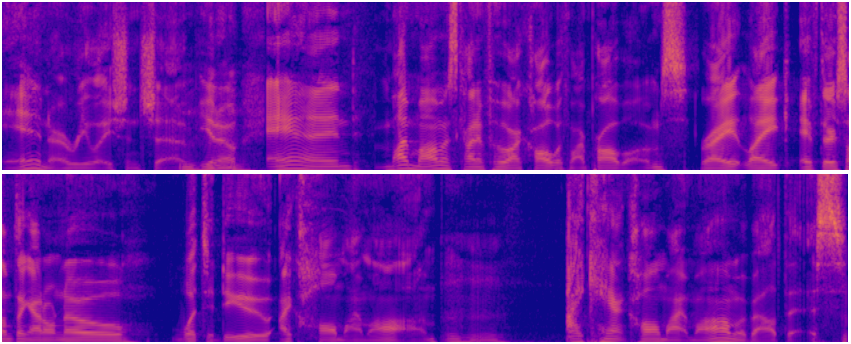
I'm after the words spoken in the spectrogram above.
in a relationship you know? Mm-hmm. And my mom is kind of who i call with my problems right? Like if there's something i don't know what to do i call my mom. Mm-hmm. I can't call my mom about this.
